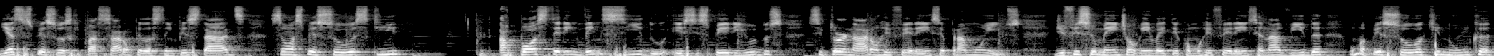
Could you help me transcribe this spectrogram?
E essas pessoas que passaram pelas tempestades são as pessoas que após terem vencido esses períodos, se tornaram referência para muitos. Dificilmente alguém vai ter como referência na vida uma pessoa que nunca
